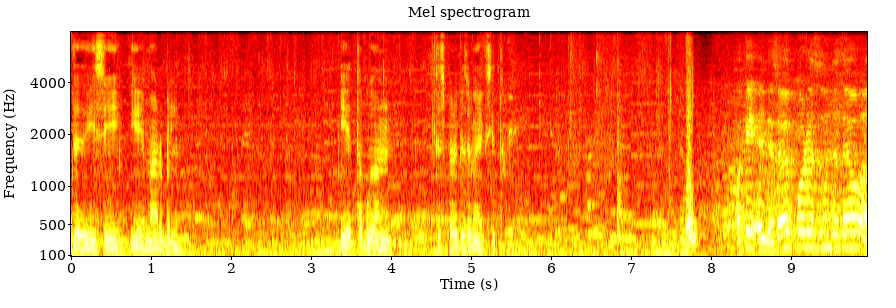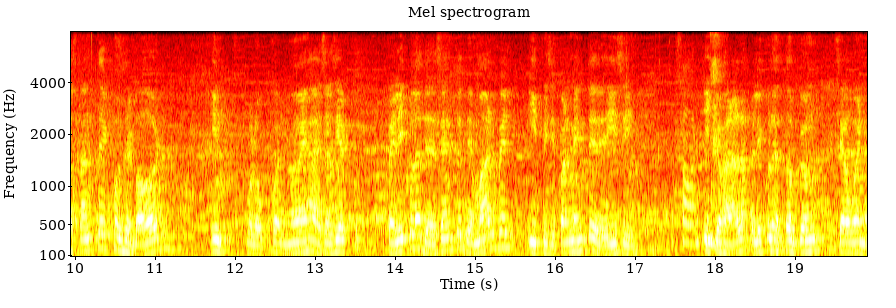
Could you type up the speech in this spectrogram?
de DC y de Marvel y de Top Gun, que espero que sea un éxito. Ok, el deseo de Porros es un deseo bastante conservador y por lo cual no deja de ser cierto. Películas decentes de Marvel y principalmente de DC. Favor. Y que ojalá la película de Top Gun sea buena.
